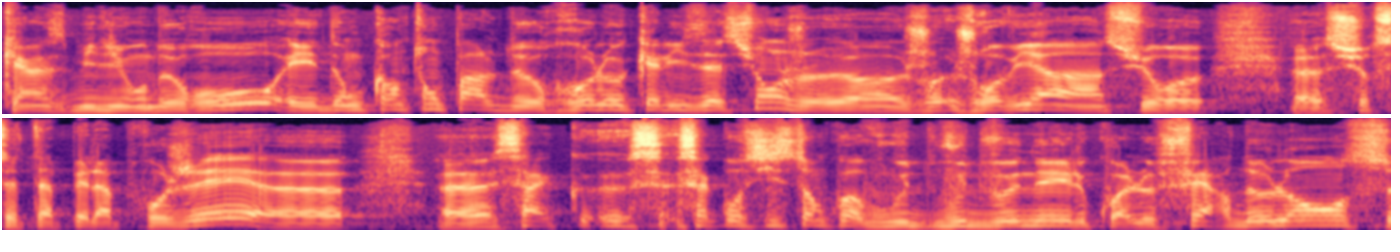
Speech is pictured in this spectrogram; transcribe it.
15 millions d'euros. Et donc, quand on parle de relocalisation, je, euh, reviens hein, sur, euh, sur cet appel à projet. Euh, ça, consiste en quoi? Vous, devenez quoi, le fer de lance,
